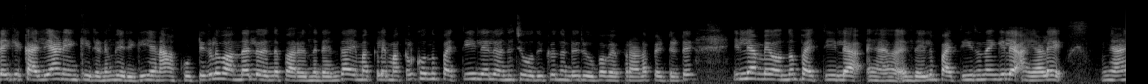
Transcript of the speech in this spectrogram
അവിടേക്ക് കല്യാണിയും കിരണും വരികയാണ്. ആ കുട്ടികൾ വന്നല്ലോ എന്ന് പറയുന്നുണ്ട്. എന്തായി മക്കളെ? മക്കൾക്കൊന്നും പറ്റിയില്ലല്ലോ എന്ന് ചോദിക്കുന്നുണ്ട് രൂപ വെപ്രാളപ്പെട്ടിട്ട്. ഇല്ല അമ്മേ ഒന്നും പറ്റിയില്ല. എന്തെങ്കിലും പറ്റിയിരുന്നെങ്കിൽ അയാളെ ഞാൻ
